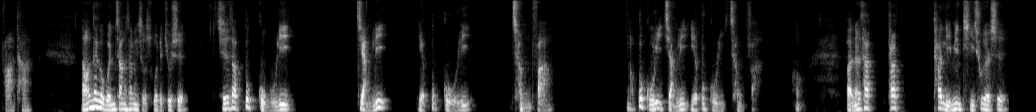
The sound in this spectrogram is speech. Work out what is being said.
罚他。然后那个文章上面所说的就是，其实他不鼓励奖励，也不鼓励惩罚啊，不鼓励奖励，也不鼓励惩罚。好，反而他他他里面提出的是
